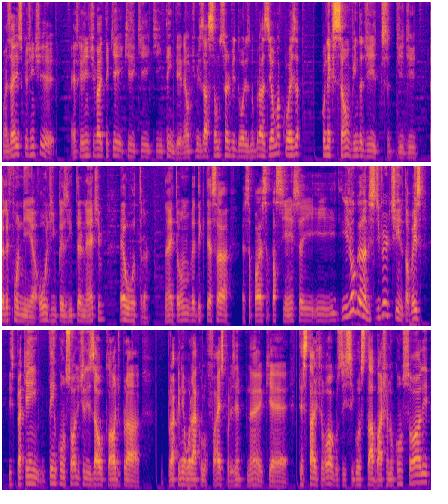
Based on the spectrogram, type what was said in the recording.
Mas é isso que a gente. É isso que a gente vai ter que, que, que, que entender, né? A otimização dos servidores no Brasil é uma coisa, conexão vinda de, de, de telefonia ou de empresa de internet é outra. Né? Então vai ter que ter essa, essa, essa paciência e, e, e jogando, e se divertindo. Talvez para quem tem o console utilizar o cloud para para que nem o Oráculo faz, por exemplo, né, que é testar jogos e se gostar baixa no console,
